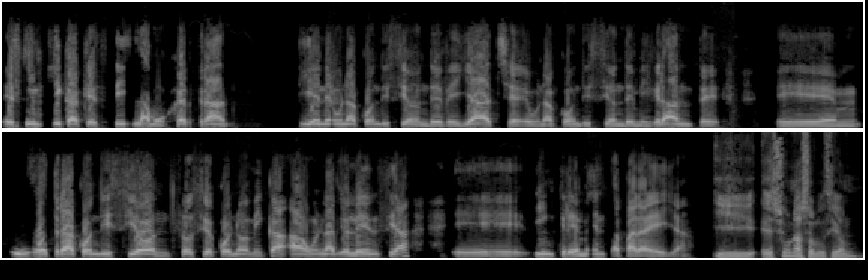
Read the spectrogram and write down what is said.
Esto implica que si la mujer trans tiene una condición de VIH, una condición de migrante eh, u otra condición socioeconómica, aún la violencia eh, incrementa para ella. ¿Y es una solución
